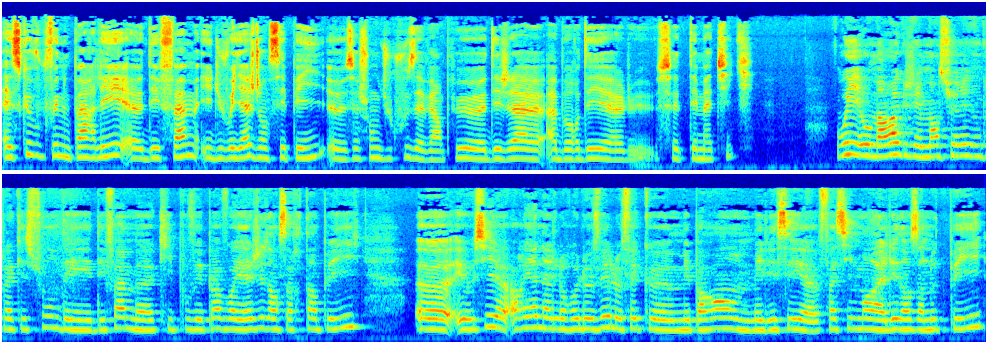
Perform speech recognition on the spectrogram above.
Est-ce que vous pouvez nous parler des femmes et du voyage dans ces pays, sachant que du coup vous avez un peu déjà abordé cette thématique? Oui, au Maroc j'ai mentionné donc la question des, des femmes qui pouvaient pas voyager dans certains pays. Euh, et aussi, euh, Oriane, elle relevait le fait que mes parents m'aient laissé euh, facilement aller dans un autre pays.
